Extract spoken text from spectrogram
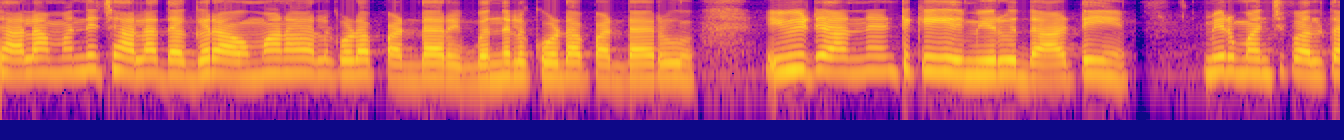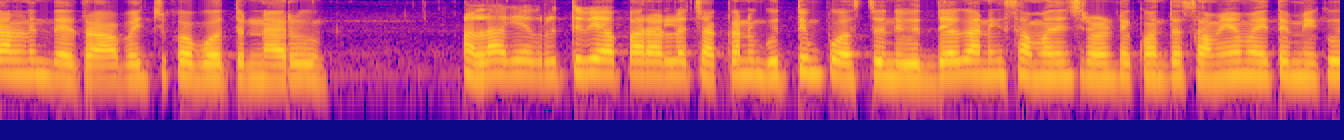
చాలామంది చాలా దగ్గర అవమానాలు కూడా పడ్డారు ఇబ్బందులు కూడా పడ్డారు. వీటి అన్నింటికి మీరు దాటి మీరు మంచి ఫలితాలను రాబించుకోబోతున్నారు అలాగే వృత్తి వ్యాపారాల్లో చక్కని గుర్తింపు వస్తుంది. ఉద్యోగానికి సంబంధించినటువంటి కొంత సమయం అయితే మీకు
